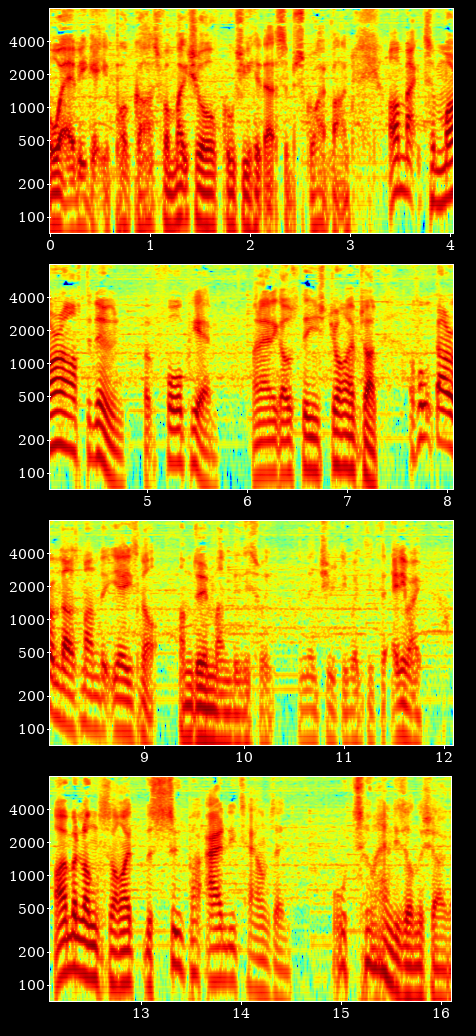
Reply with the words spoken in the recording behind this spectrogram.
or wherever you get your podcast from. Make sure, of course, you hit that subscribe button. I'm back tomorrow afternoon at 4 pm on Andy Goldstein's Drive Time. I thought Durham does Monday. Yeah, he's not. I'm doing Monday this week, and then Tuesday, Wednesday. Th- anyway, I'm alongside the super Andy Townsend. All two Andys on the show.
